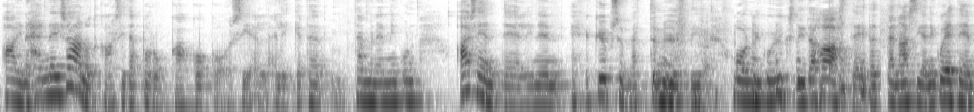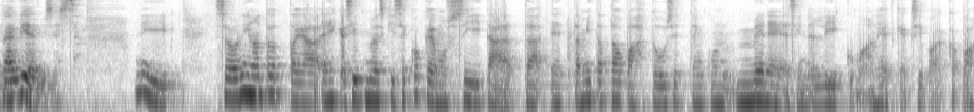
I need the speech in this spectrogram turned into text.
aina hän ei saanutkaan sitä porukkaa kokoon siellä. Eli tämmöinen niin kuin asenteellinen ehkä kypsymättömyys niin on niin kuin yksi niitä haasteita tämän asian niin kuin eteenpäin viemisessä. Niin, se on ihan totta ja ehkä sitten myöskin se kokemus siitä, että, että mitä tapahtuu sitten, kun menee sinne liikkumaan hetkeksi vaikkapa,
